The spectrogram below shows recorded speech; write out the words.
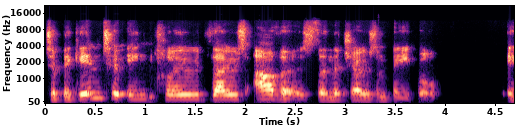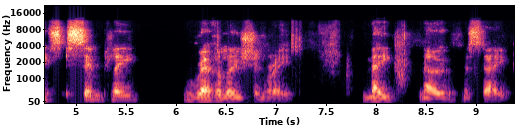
to begin to include those others than the chosen people. It's simply revolutionary. Make no mistake.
